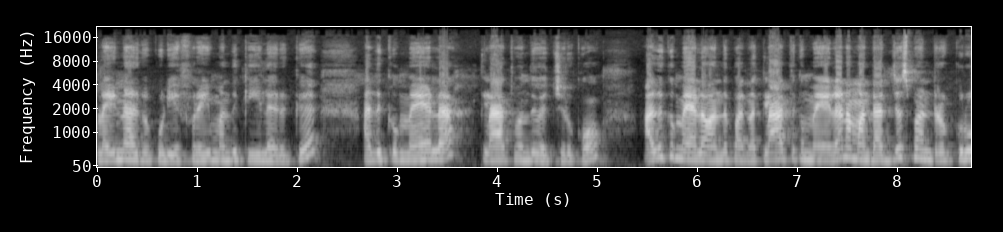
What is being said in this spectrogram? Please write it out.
ப்ளைனாக இருக்கக்கூடிய ஃப்ரேம் வந்து கீழே இருக்குது அதுக்கு மேலே கிளாத் வந்து வச்சுருக்கோம். அதுக்கு மேலே வந்து பார்த்தா கிளாத்துக்கு மேலே நம்ம அந்த அட்ஜஸ்ட் பண்ணுற க்ரூ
